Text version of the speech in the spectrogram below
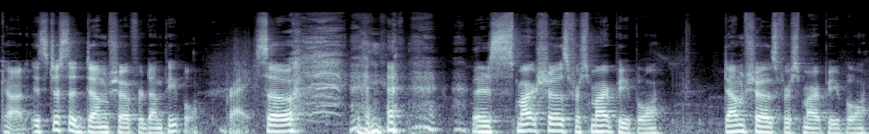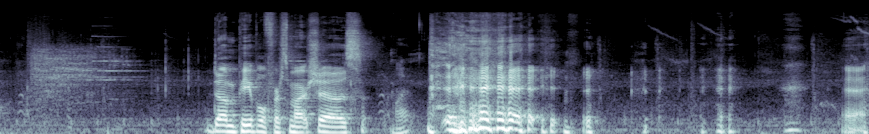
God, it's just a dumb show for dumb people. Right. So there's smart shows for smart people, dumb shows for smart people, dumb people for smart shows. What? yeah.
